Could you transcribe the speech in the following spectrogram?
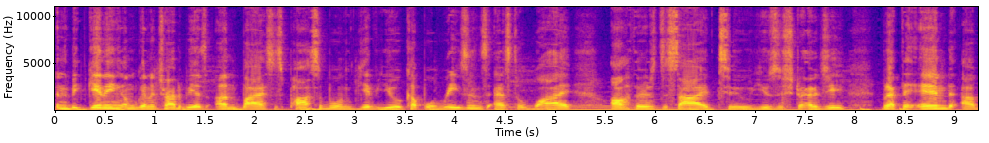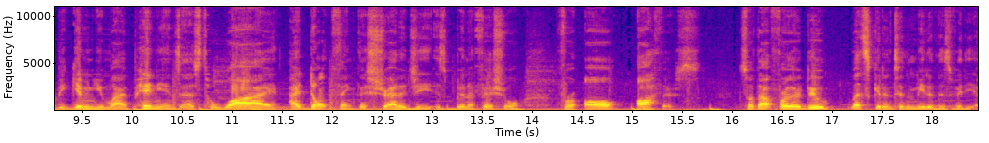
in the beginning, I'm going to try to be as unbiased as possible and give you a couple reasons as to why authors decide to use this strategy. But at the end, I'll be giving you my opinions as to why I don't think this strategy is beneficial for all authors. So without further ado, let's get into the meat of this video.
